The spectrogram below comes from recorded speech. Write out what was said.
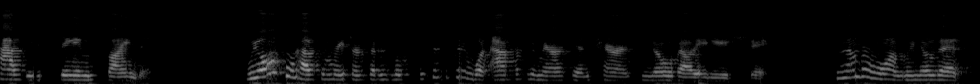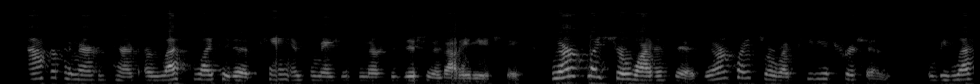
have these same findings. We also have some research that has looked specifically at what African American parents know about ADHD. Number one, we know that African American parents are less likely to obtain information from their physician about ADHD. We aren't quite sure why this is. We aren't quite sure why pediatricians will be less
